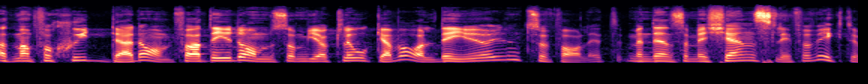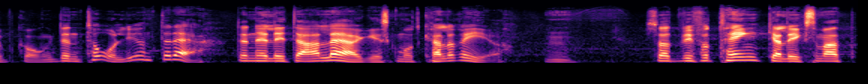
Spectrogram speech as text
att man får skydda dem. För att det är ju de som gör kloka val. Det är ju inte så farligt. Men den som är känslig för viktuppgång, den tål ju inte det. Den är lite allergisk mot kalorier. Mm. Så att vi får tänka liksom att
